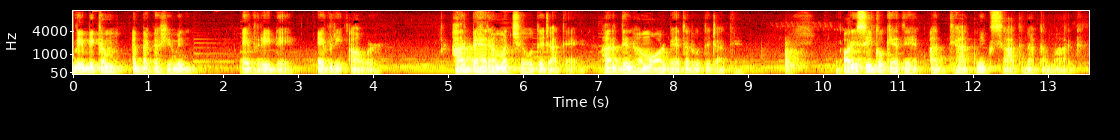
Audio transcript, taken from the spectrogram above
We become a better human every day every hour हर पहर हम अच्छे होते जाते हैं, हर दिन हम और बेहतर होते जाते हैं। और इसी को कहते हैं आध्यात्मिक साधना का मार्ग।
